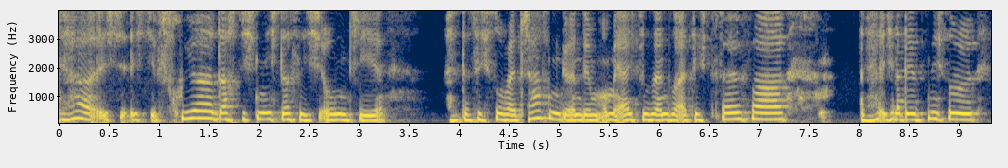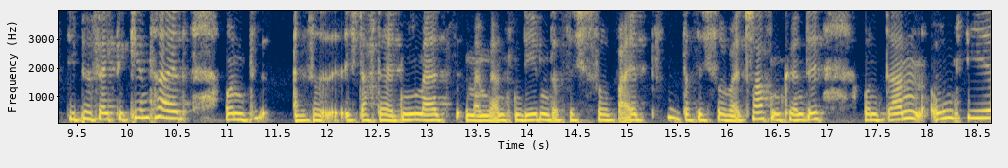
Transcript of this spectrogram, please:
ja, ich, ich früher dachte ich nicht, dass ich irgendwie, dass ich so weit schaffen könnte, um ehrlich zu sein, so als ich zwölf war. Ich hatte jetzt nicht so die perfekte Kindheit und also ich dachte halt niemals in meinem ganzen Leben, dass ich so weit, dass ich so weit schaffen könnte. Und dann irgendwie,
